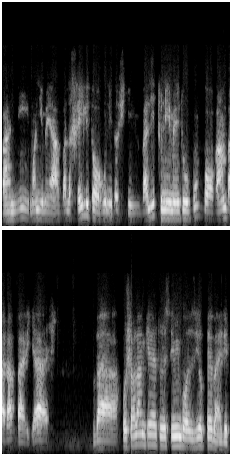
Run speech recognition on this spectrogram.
فنی ما نیمه اول خیلی داغونی داشتیم ولی تو نیمه دوم واقعا ورق برگشت و خوشحالم که تونستیم این بازی رو ببریم.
